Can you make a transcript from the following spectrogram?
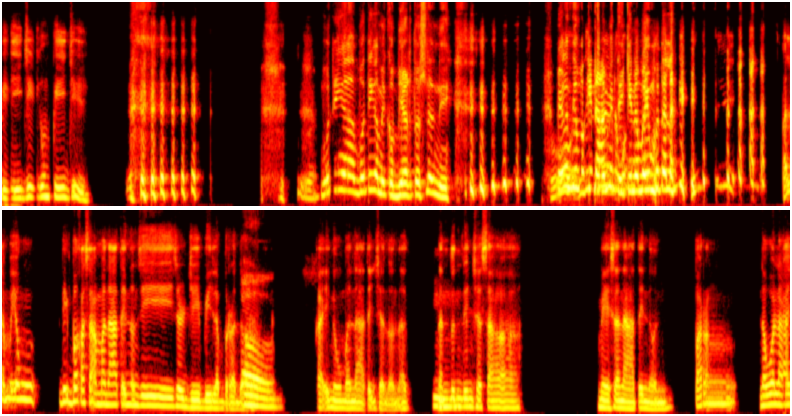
PG kung PG. Diba? buti nga, buti nga may kubyertos nun eh. Oo, Pero hindi mo pre, eh. Kinamay mo talaga eh. Alam mo yung, di ba kasama natin nun si Sir GB Labrador? Oo. Kainuman natin siya nun at Mm. nandun din siya sa mesa natin nun. Parang nawala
